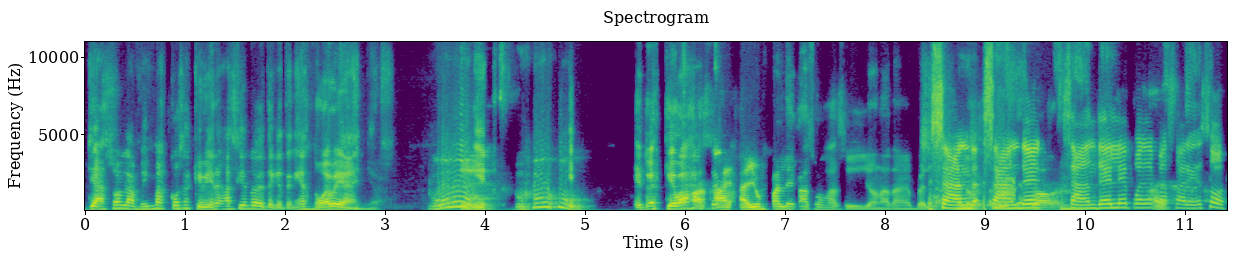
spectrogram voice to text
ya son las mismas cosas que vienes haciendo desde que tenías nueve años. Uh, Y- uh, Entonces, ¿qué vas a hacer? Hay, hay un par de casos así, Jonathan, es verdad. Que estás Sander, le puede Hay- pasar eso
